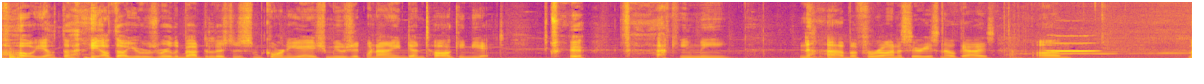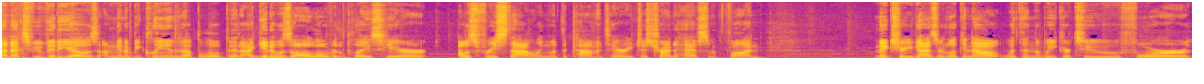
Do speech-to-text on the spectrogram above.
Oh, y'all thought y'all thought you was really about to listen to some corny ass music when I ain't done talking yet. fucking mean? Nah, but for on a serious note, guys, um, my next few videos, I'm gonna be cleaning it up a little bit. I get it was all over the place here. I was freestyling with the commentary, just trying to have some fun. Make sure you guys are looking out within the week or two for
